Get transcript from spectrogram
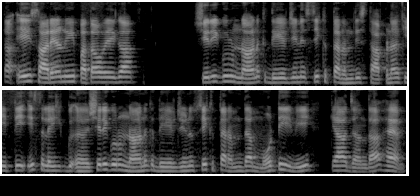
ਤਾਂ ਇਹ ਸਾਰਿਆਂ ਨੂੰ ਹੀ ਪਤਾ ਹੋਏਗਾ। ਸ਼੍ਰੀ ਗੁਰੂ ਨਾਨਕ ਦੇਵ ਜੀ ਨੇ ਸਿੱਖ ਧਰਮ ਦੀ ਸਥਾਪਨਾ ਕੀਤੀ ਇਸ ਲਈ ਅਹ, ਸ਼੍ਰੀ ਗੁਰੂ ਨਾਨਕ ਦੇਵ ਜੀ ਨੂੰ ਸਿੱਖ ਧਰਮ ਦਾ ਮੋਢੀ ਵੀ ਕਿਹਾ ਜਾਂਦਾ ਹੈ।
